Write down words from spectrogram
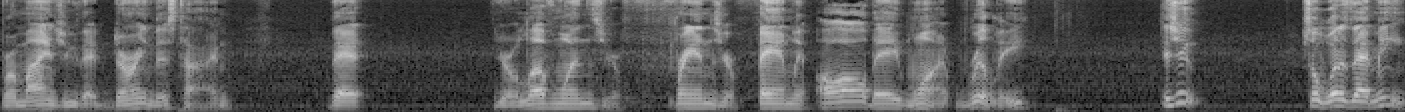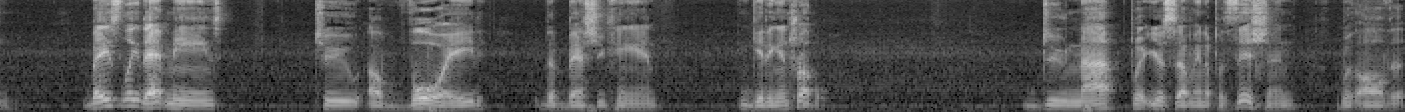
remind you that during this time that your loved ones, your friends, your family, all they want really is you. So what does that mean? Basically that means to avoid the best you can getting in trouble. Do not put yourself in a position with all the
